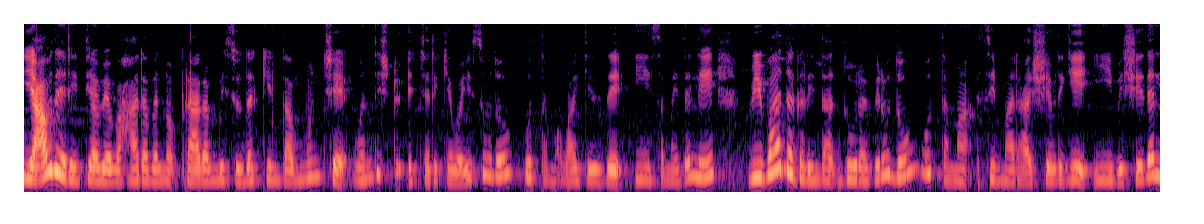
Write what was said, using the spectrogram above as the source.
ಯಾವುದೇ ರೀತಿಯ ವ್ಯವಹಾರವನ್ನು ಪ್ರಾರಂಭಿಸುವುದಕ್ಕಿಂತ ಮುಂಚೆ ಒಂದಿಷ್ಟು ಎಚ್ಚರಿಕೆ ವಹಿಸುವುದು ಉತ್ತಮವಾಗಿರಲಿದೆ. ಈ ಸಮಯದಲ್ಲಿ ವಿವಾದಗಳಿಂದ ದೂರವಿರುವುದು ಉತ್ತಮ. ಸಿಂಹ ರಾಶಿಯವರಿಗೆ ಈ ವಿಷಯದಲ್ಲಿ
